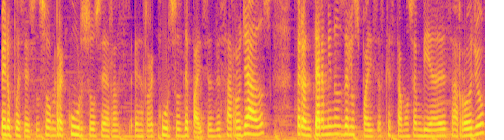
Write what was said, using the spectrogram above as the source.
pero pues esos son recursos, recursos de países desarrollados, pero en términos de los países que estamos en vía de desarrollo,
